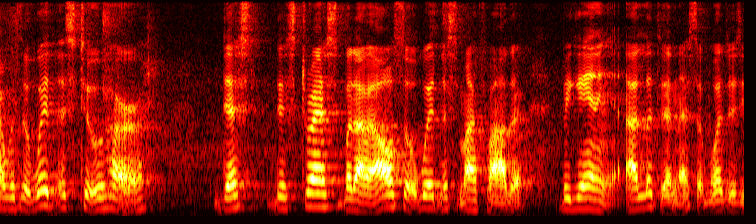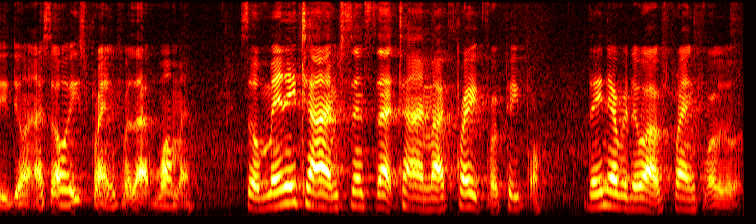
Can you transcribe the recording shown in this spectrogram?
I was a witness to her dis- distressed, but I also witnessed my father beginning. I looked at him and I said, What is he doing? I said, Oh, he's praying for that woman. So many times since that time, I prayed for people. They never knew I was praying for,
